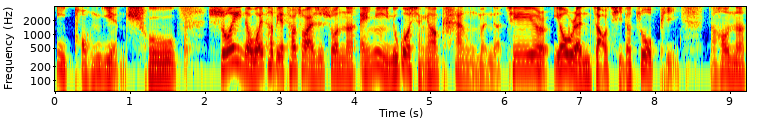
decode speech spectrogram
一同演出，所以呢，我会特别挑出来是说呢，哎，你如果想要看我们的千叶悠人早期的作品。然后呢，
